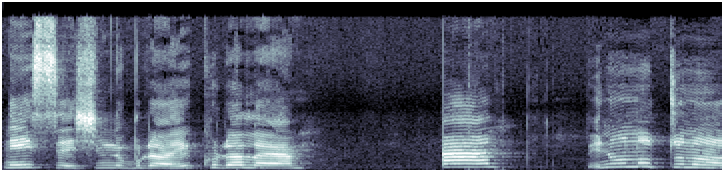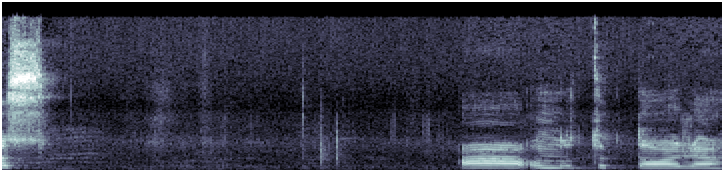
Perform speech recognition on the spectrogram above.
Neyse şimdi burayı kuralım. Ben. Beni unuttunuz. Aa unuttuk doğru.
